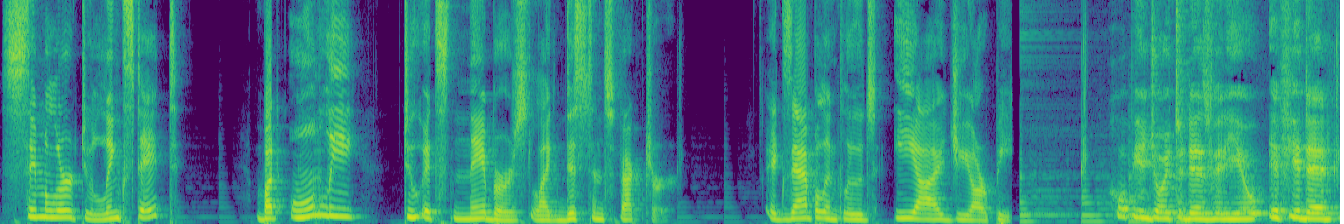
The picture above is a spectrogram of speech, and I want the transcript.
similar to link state, but only to its neighbors like distance vector. Example includes EIGRP. Hope you enjoyed today's video. If you did,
